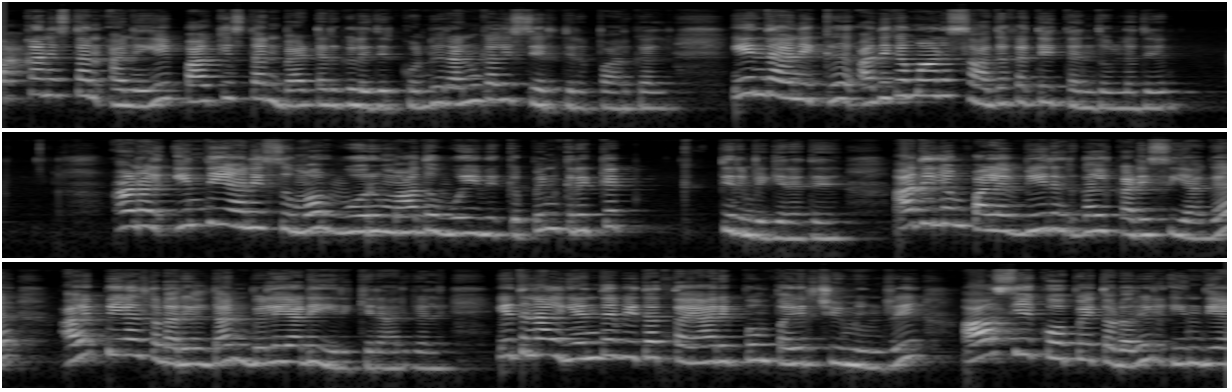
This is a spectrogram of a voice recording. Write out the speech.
ஆப்கானிஸ்தான் அணியை பாகிஸ்தான் பேட்டர்கள் எதிர்கொண்டு ரன்களை சேர்த்திருப்பார்கள். இந்த அணிக்கு அதிகமான சாதகத்தை தந்துள்ளது. ஆனால் இந்திய அணி சுமார் ஒரு மாத ஓய்வுக்கு பின் கிரிக்கெட் திரும்புகிறது. அதிலும் பல வீரர்கள் கடைசியாக ஐபிஎல் தொடரில் தான் விளையாடி இருக்கிறார்கள். இதனால் எந்தவித தயாரிப்பும் பயிற்சியுமின்றி ஆசிய கோப்பை தொடரில் இந்தியா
